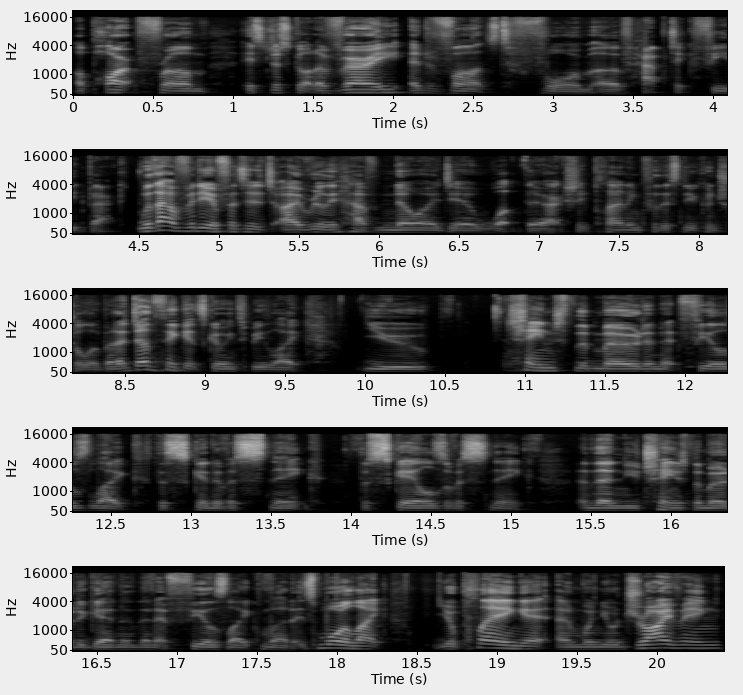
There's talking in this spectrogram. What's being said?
apart from it's just got a very advanced form of haptic feedback. Without video footage, I really have no idea what they're actually planning for this new controller, but I don't think it's going to be like you change the mode and it feels like the skin of a snake, the scales of a snake, and then you change the mode again and then it feels like mud. It's more like you're playing it and when you're driving,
